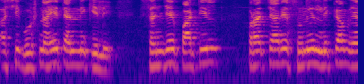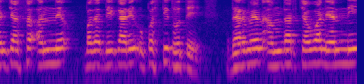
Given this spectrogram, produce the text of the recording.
अशी घोषणाही त्यांनी केली. संजय पाटील प्राचार्य सुनील निकम यांच्यासह अन्य पदाधिकारी उपस्थित होते. दरम्यान आमदार चव्हाण यांनी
